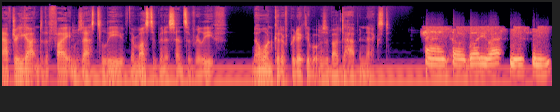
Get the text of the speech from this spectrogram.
After he got into the fight and was asked to leave, there must have been a sense of relief. No one could have predicted what was about to happen next. And so Buddy Rasmussen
